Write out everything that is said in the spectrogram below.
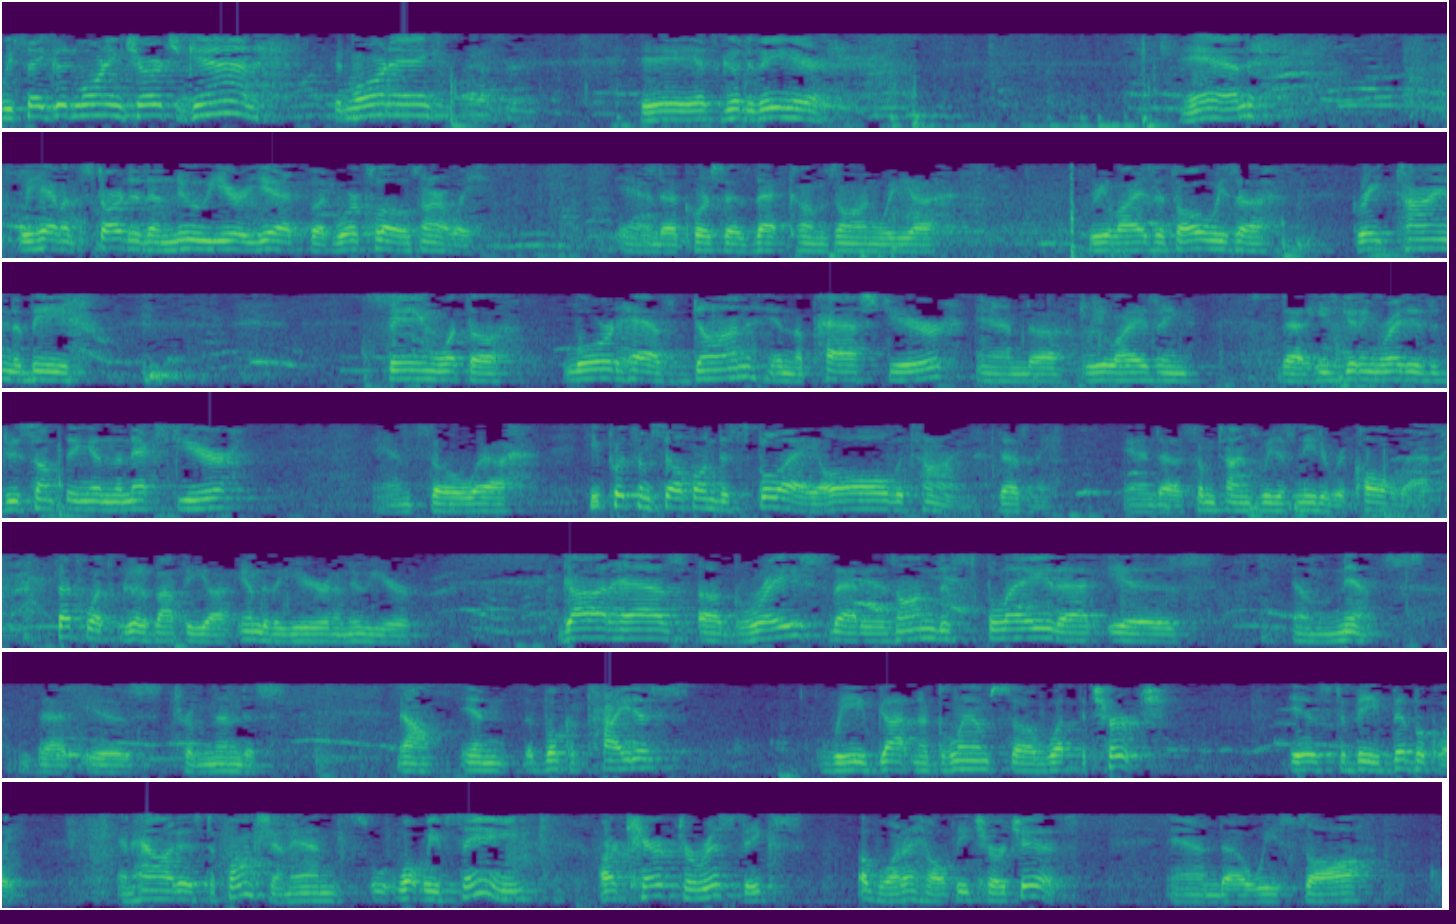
We say good morning, church, again. Good morning. Hey, it's good to be here. And we haven't started a new year yet, but we're close, aren't we? And of course, as that comes on, we uh, realize it's always a great time to be seeing what the Lord has done in the past year and uh, realizing that he's getting ready to do something in the next year. And so uh, he puts himself on display all the time, doesn't he? And uh, sometimes we just need to recall that. That's what's good about the uh, end of the year and a new year. God has a grace that is on display that is immense, that is tremendous. Now, in the book of Titus, we've gotten a glimpse of what the church is to be biblically and how it is to function. And what we've seen are characteristics of what a healthy church is. And uh, we saw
